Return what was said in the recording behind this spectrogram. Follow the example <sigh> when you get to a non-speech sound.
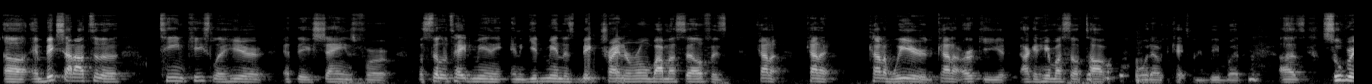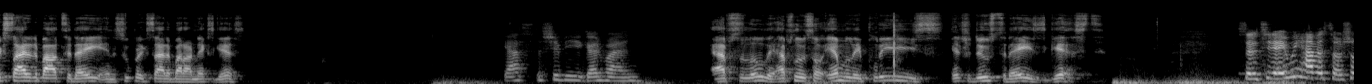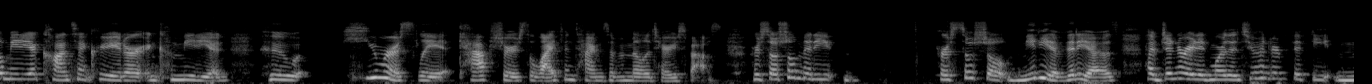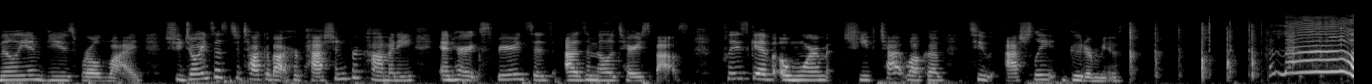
Uh, and big shout out to the Team Keesler here at the exchange for facilitating me and, and getting me in this big training room by myself is kind of kind of kind of weird, kind of irky. I can hear myself talk <laughs> or whatever the case may be. But uh, super excited about today and super excited about our next guest. Yes, this should be a good one. Absolutely, absolutely. So Emily, please introduce today's guest. So today we have a social media content creator and comedian who humorously captures the life and times of a military spouse. Her social media her social media videos have generated more than 250 million views worldwide. She joins us to talk about her passion for comedy and her experiences as a military spouse. Please give a warm Chief Chat welcome to Ashley Gutermuth.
